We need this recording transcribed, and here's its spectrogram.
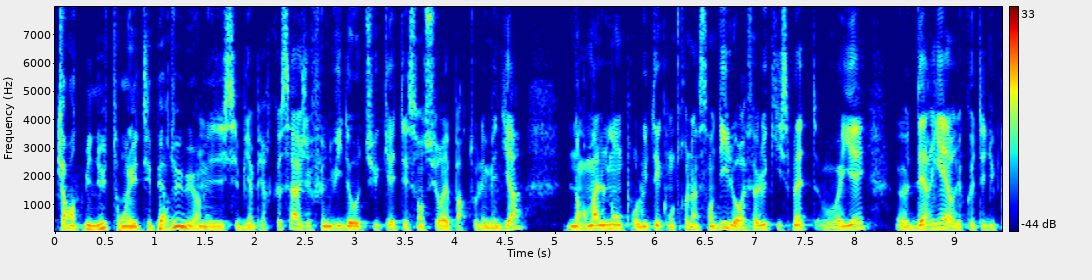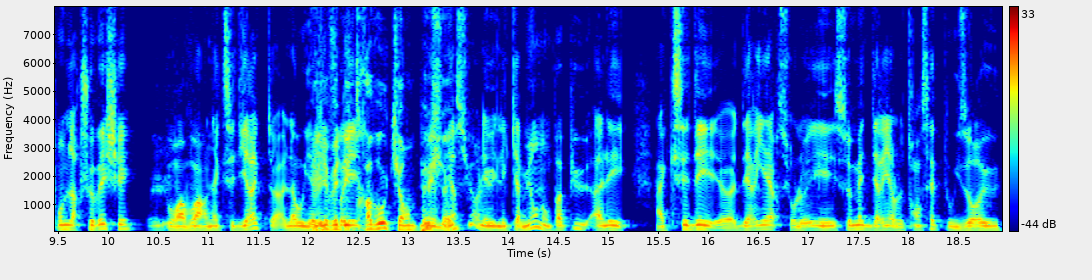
40 euh, minutes ont été perdues. Hein. Mais c'est bien pire que ça. J'ai fait une vidéo dessus qui a été censurée par tous les médias. Normalement, pour lutter contre l'incendie, il aurait fallu qu'ils se mettent, vous voyez, euh, derrière, du côté du pont de l'Archevêché, pour avoir un accès direct là où il y avait. Il y avait des travaux qui empêchaient. Mais bien sûr, les, camions n'ont pas pu aller accéder euh, derrière sur le et se mettre derrière le transept où ils auraient eu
